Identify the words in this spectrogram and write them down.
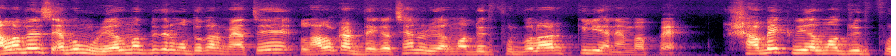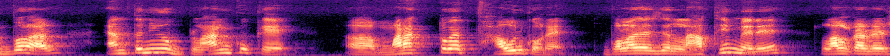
আলাভেস এবং রিয়াল মাদ্রিদের মধ্যকার ম্যাচে লাল কার্ড দেখেছেন Real Madrid footballer Kylian Mbappe. সাবেক রিয়াল মাদ্রিদ ফুটবলার অ্যান্তনিও ব্লাঙ্কোকে মারাত্মক এক ফাউল করে। বলা যায় যে লাথি মেরে লাল কার্ডের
